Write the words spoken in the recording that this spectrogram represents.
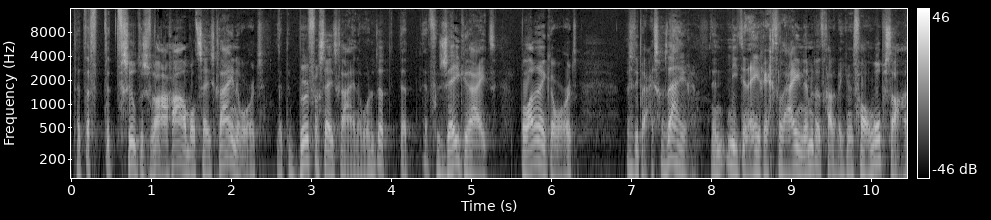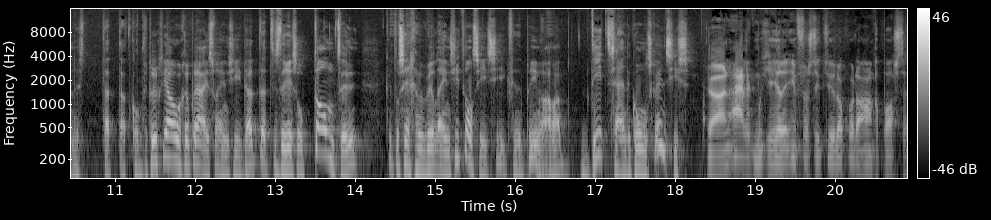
dat het verschil tussen vraag en aanbod steeds kleiner wordt. Dat de buffer steeds kleiner wordt. Dat, dat voor zekerheid belangrijker wordt. Dus die prijs gaat stijgen. En niet in één rechte lijn, maar dat gaat een beetje met vallen opstaan. Dus dat, dat komt weer terug, die hogere prijs van energie. Dat, dat is de resultante. Je kunt wel zeggen, we willen energietransitie. Ik vind het prima, maar dit zijn de consequenties. Ja, en eigenlijk moet je hele infrastructuur ook worden aangepast. Hè?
